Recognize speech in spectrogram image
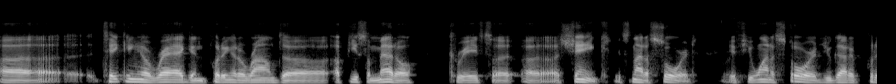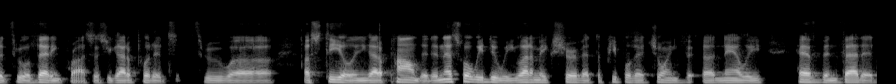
uh, taking a rag and putting it around a, a piece of metal creates a, a, shank. It's not a sword. Right. If you want a sword, you got to put it through a vetting process. You got to put it through uh, a steel and you got to pound it. And that's what we do. We got to make sure that the people that join uh, NALI have been vetted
